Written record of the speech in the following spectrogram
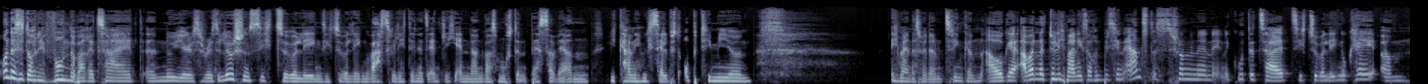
Und das ist doch eine wunderbare Zeit, äh, New Year's Resolutions sich zu überlegen, sich zu überlegen, was will ich denn jetzt endlich ändern, was muss denn besser werden, wie kann ich mich selbst optimieren. Ich meine das mit einem zwinkernden Auge, aber natürlich meine ich es auch ein bisschen ernst. Es ist schon eine, eine, gute Zeit, sich zu überlegen, okay, ähm,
